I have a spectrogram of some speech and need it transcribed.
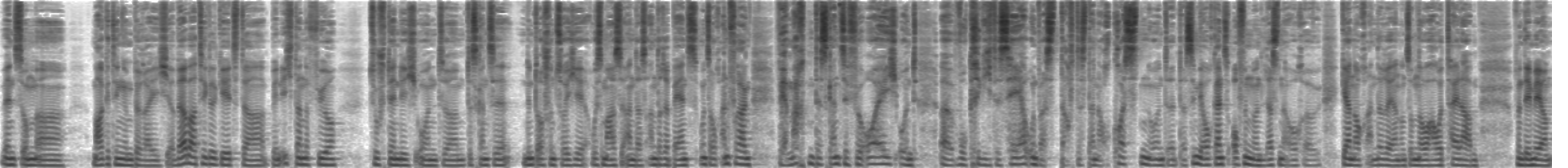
Wenn es um äh, Marketing im Bereich Werbeartikel geht, da bin ich dann dafür zuständig und ähm, das Ganze nimmt auch schon solche Ausmaße an, dass andere Bands uns auch anfragen, wer macht denn das Ganze für euch und äh, wo kriege ich das her und was darf das dann auch kosten und äh, da sind wir auch ganz offen und lassen auch äh, gern auch andere an unserem Know-how teilhaben. Von dem her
